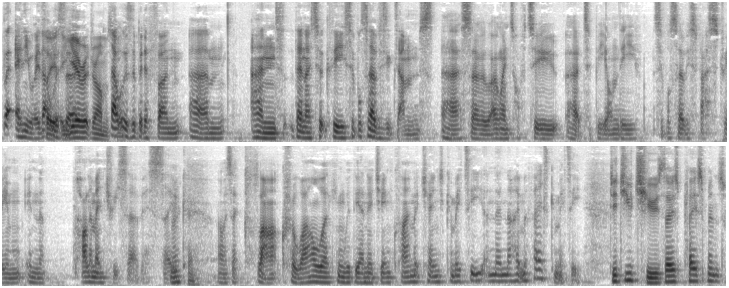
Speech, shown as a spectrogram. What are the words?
but anyway, that So, was a year at drama That was a bit of fun. Um, and then I took the civil service exams. Uh, so I went off to uh, to be on the civil service fast stream in the parliamentary service. So Okay. I was a clerk for a while, working with the Energy and Climate Change Committee and then the Home Affairs Committee. Did you choose those placements?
